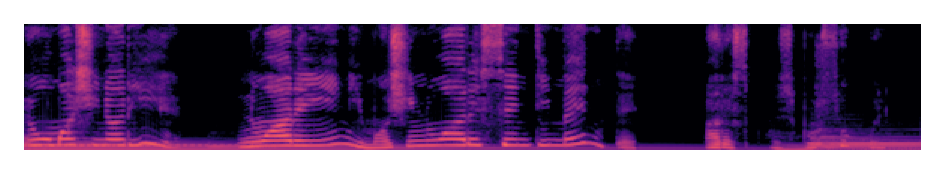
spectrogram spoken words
E o mașinărie, nu are inimă și nu are sentimente, a răspuns bursucul.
